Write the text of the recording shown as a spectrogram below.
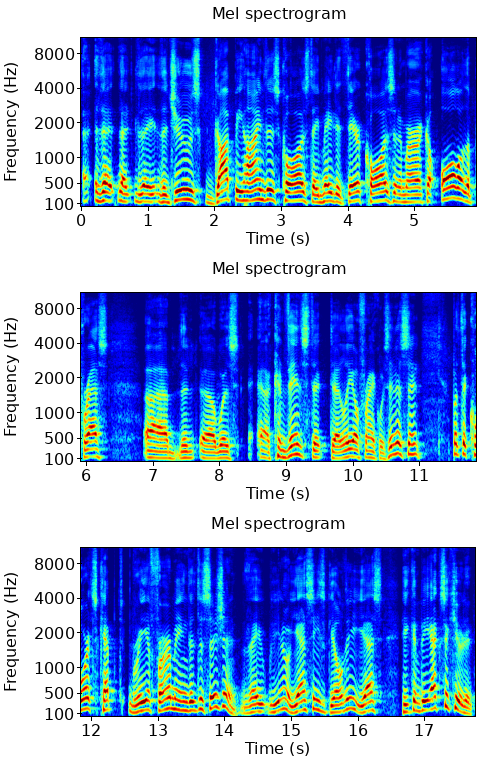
that, that the, the Jews got behind this cause. They made it their cause in America. All of the press uh, the, uh, was uh, convinced that uh, Leo Frank was innocent, but the courts kept reaffirming the decision. They, you know, yes, he's guilty. Yes, he can be executed.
